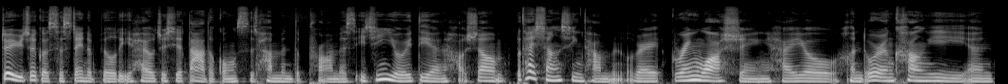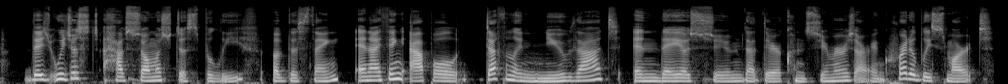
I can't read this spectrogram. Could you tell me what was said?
对于这个 sustainability 还有这些大的公司他们的 promise 已经有一点好像不太相信他们了，right？Greenwashing，还有很多人抗议，and they we just have so much disbelief of this thing. And I think Apple definitely knew that, and they assumed that their consumers are incredibly smart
